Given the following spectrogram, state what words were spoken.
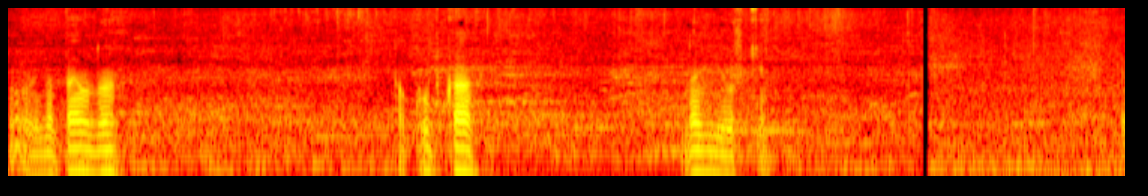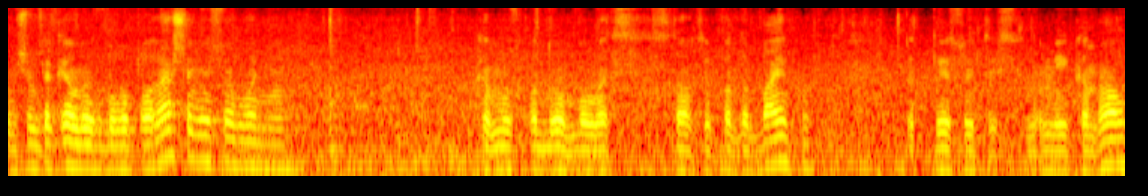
Ну і напевно покупка на нюшки. В общем, таке у нас було погашення сьогодні. Кому сподобалось, ставте подобайку, підписуйтесь на мій канал.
